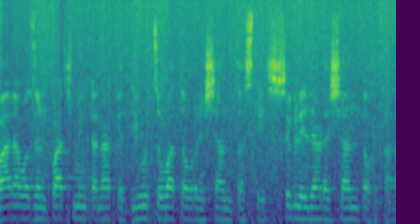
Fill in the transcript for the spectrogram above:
बारा वाजून पाच मिनिटांना का दिवचं वातावरण शांत असते. सगळे झाडं शांत होतात.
